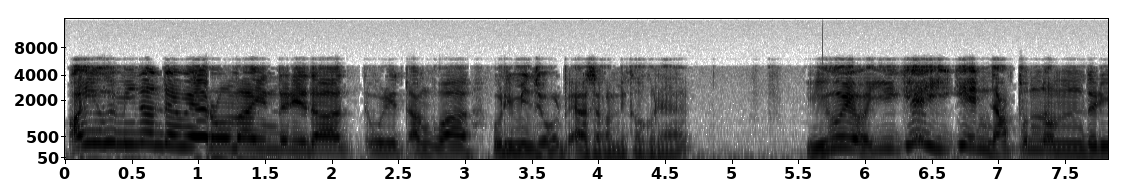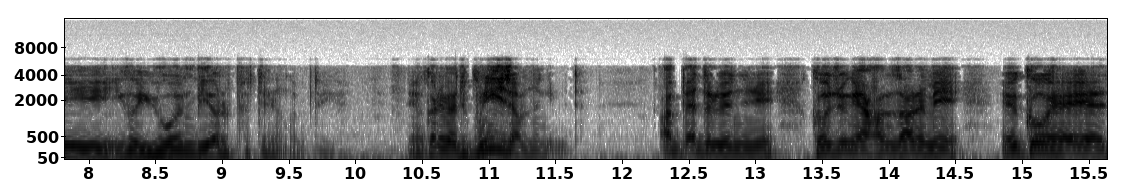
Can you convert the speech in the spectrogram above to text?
아니 그 믿는데 왜 로마인들이 다 우리 땅과 우리 민족을 빼앗아갑니까 그래? 이거요, 이게, 이게 나쁜 놈들이 이거 유언비어를 펴뜨리는 겁니다. 이게. 예, 그래가지고 분위기 잡는 겁니다. 아, 빼들겠니, 그 중에 한 사람이 그 해에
